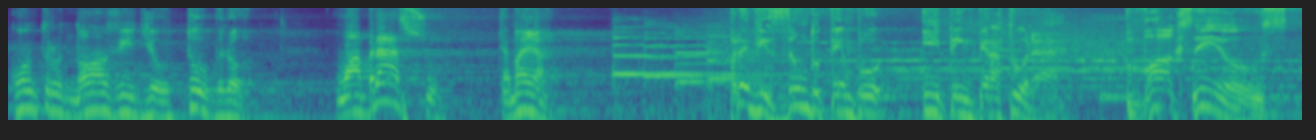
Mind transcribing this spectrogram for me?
contra o 9 de outubro. Um abraço, até amanhã. Previsão do tempo e temperatura. Vox News.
